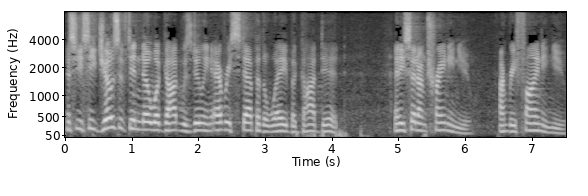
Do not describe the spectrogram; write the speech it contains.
And so you see, Joseph didn't know what God was doing every step of the way, but God did. And he said, I'm training you. I'm refining you.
